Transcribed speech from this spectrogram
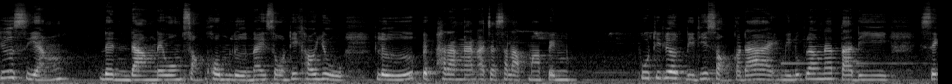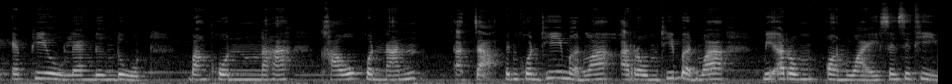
ชื่อเสียงเด่นดังในวงสังคมหรือในโซนที่เขาอยู่ หรือเป็นพลังงานอาจจะสลับมาเป็นผู้ที่เลือกดีที่ 2 ก็ได้ มีรูปร่างหน้าตาดีเซ็กแอพพิลแรงดึงดูด บางคนนะคะเขาคนนั้นอาจจะเป็นคนที่เหมือนว่าอารมณ์ที่เบิดนว่ามีอารมณ์อ่อนไหวเซนซิทีฟ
